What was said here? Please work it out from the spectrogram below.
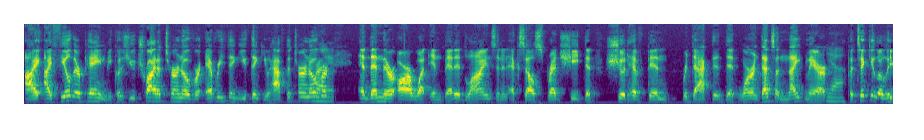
I, I feel their pain because you try to turn over everything you think you have to turn over. Right. And then there are what embedded lines in an Excel spreadsheet that should have been redacted that weren't. That's a nightmare, Yeah. particularly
